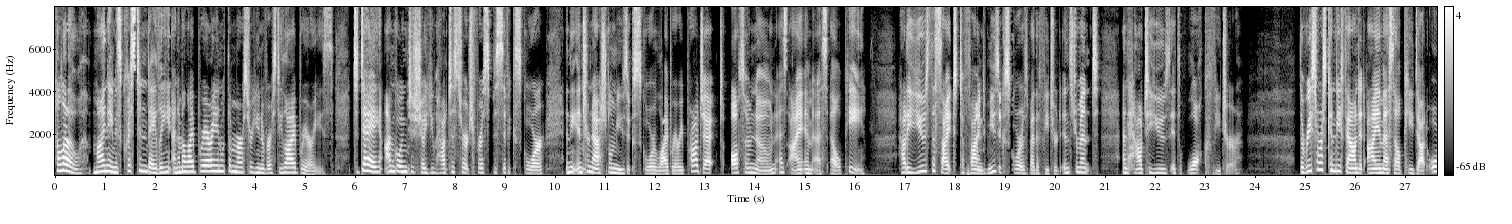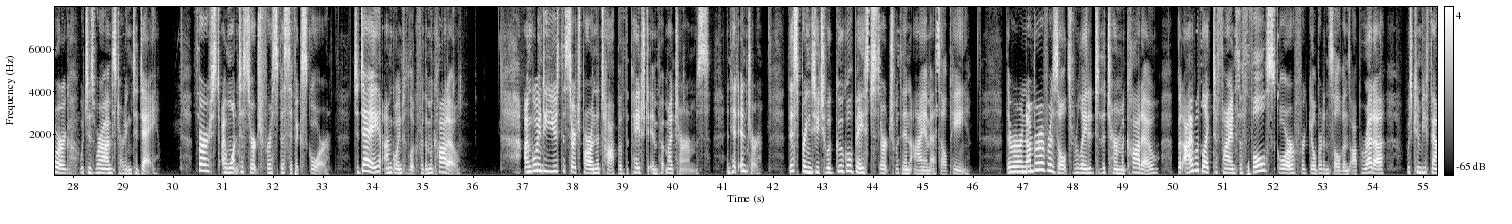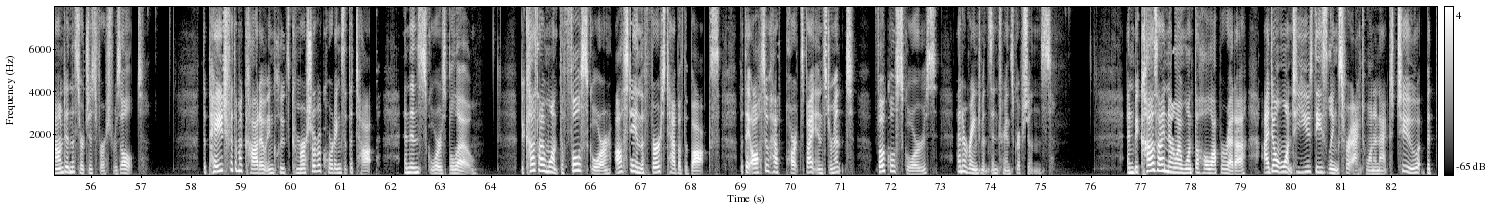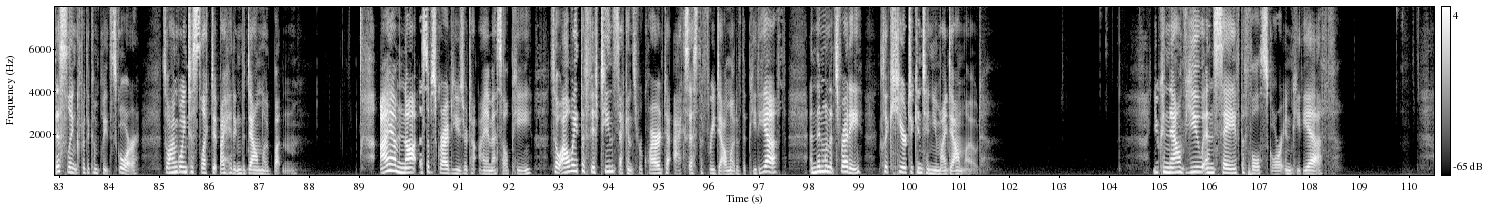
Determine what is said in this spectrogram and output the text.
Hello, my name is Kristen Bailey and I'm a librarian with the Mercer University Libraries. Today I'm going to show you how to search for a specific score in the International Music Score Library Project, also known as IMSLP. How to use the site to find music scores by the featured instrument and how to use its walk feature. The resource can be found at imslp.org, which is where I'm starting today. First, I want to search for a specific score. Today, I'm going to look for the Mikado. I'm going to use the search bar on the top of the page to input my terms and hit enter. This brings you to a Google-based search within IMSLP. There are a number of results related to the term Mikado, but I would like to find the full score for Gilbert and Sullivan's operetta, which can be found in the search's first result. The page for the Mikado includes commercial recordings at the top and then scores below. Because I want the full score, I'll stay in the first tab of the box, but they also have parts by instrument, vocal scores, and arrangements and transcriptions. And because I know I want the whole operetta, I don't want to use these links for Act 1 and Act 2, but this link for the complete score. So I'm going to select it by hitting the download button. I am not a subscribed user to IMSLP, so I'll wait the 15 seconds required to access the free download of the PDF, and then when it's ready, click here to continue my download. You can now view and save the full score in PDF.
